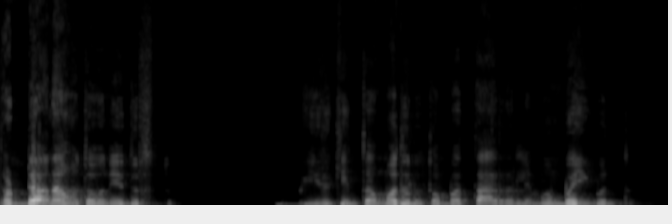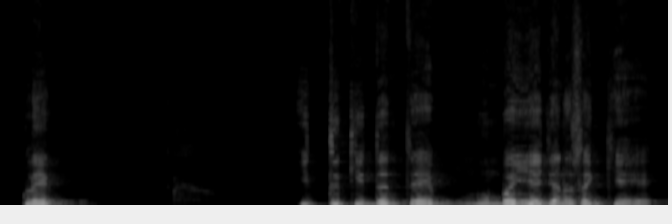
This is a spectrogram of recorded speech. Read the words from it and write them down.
ದೊಡ್ಡ ಅನಾಹುತವನ್ನು ಎದುರಿಸ್ತು. ಇದಕ್ಕಿಂತ ಮೊದಲು ತೊಂಬತ್ತಾರರಲ್ಲಿ ಮುಂಬೈಗೆ ಬಂತು ಪ್ಲೇಗು ಇದ್ದಕ್ಕಿದ್ದಂತೆ ಮುಂಬೈಯ ಜನಸಂಖ್ಯೆ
